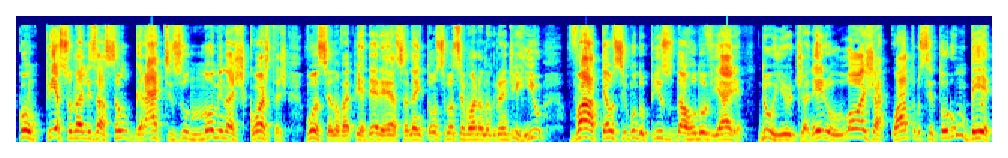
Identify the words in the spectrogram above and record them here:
com personalização grátis, o nome nas costas. Você não vai perder essa, né? Então, se você mora no Grande Rio, vá até o segundo piso da rodoviária do Rio de Janeiro, loja 4, setor 1B,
